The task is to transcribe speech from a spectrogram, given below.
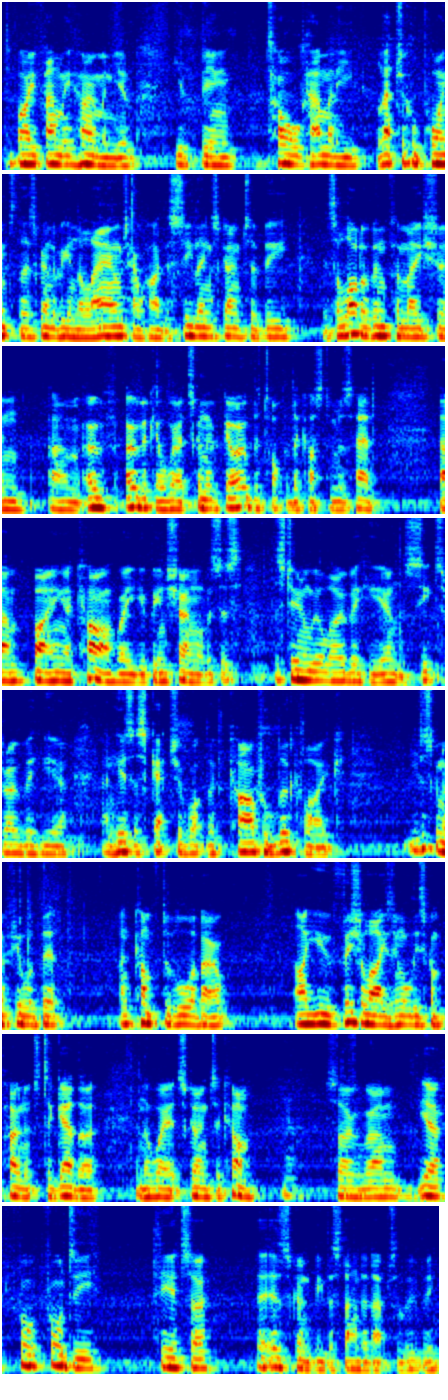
to buy your family home and you you're being told how many electrical points there's going to be in the lounge, how high the ceiling's going to be. It's a lot of information um, ov- overkill where it's going to go over the top of the customer's head. Um, buying a car where you've been shown, well, this is the steering wheel over here and the seats are over here, and here's a sketch of what the car will look like. You're just going to feel a bit uncomfortable about are you visualizing all these components together in the way it's going to come? Yeah. So um, yeah, 4, 4D theatre it is going to be the standard, absolutely.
